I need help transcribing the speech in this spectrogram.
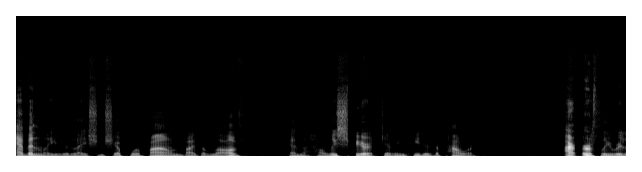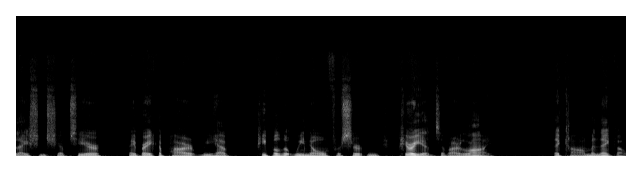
heavenly relationship were bound by the love and the Holy Spirit giving Peter the power. Our earthly relationships here may break apart. We have people that we know for certain periods of our life. They come and they go,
